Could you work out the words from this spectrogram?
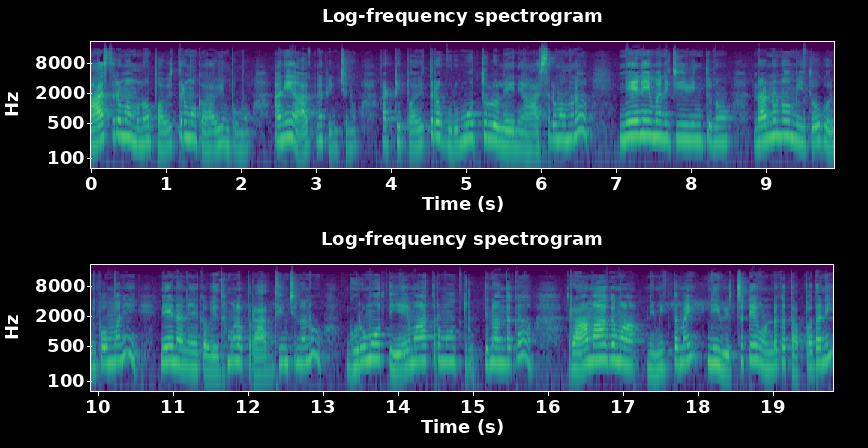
ఆశ్రమమును పవిత్రము గావింపుము అని ఆజ్ఞాపించును. అట్టి పవిత్ర గురుమూర్తులు లేని ఆశ్రమమున నేనేమని జీవింతును? నన్నును మీతో గొనిపొమ్మని నేను అనేక విధముల ప్రార్థించినను. గురుమూర్తి ఏమాత్రము తృప్తినందక రామాగమ నిమిత్తమై నీవిచ్చటే ఉండక తప్పదని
